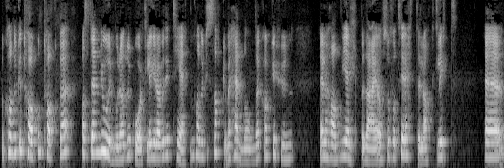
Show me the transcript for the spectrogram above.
Men kan du ikke ta kontakt med altså den jordmora du går til i graviditeten, kan du ikke snakke med henne om det? Kan ikke hun eller han hjelpe deg og få tilrettelagt litt? Eh,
